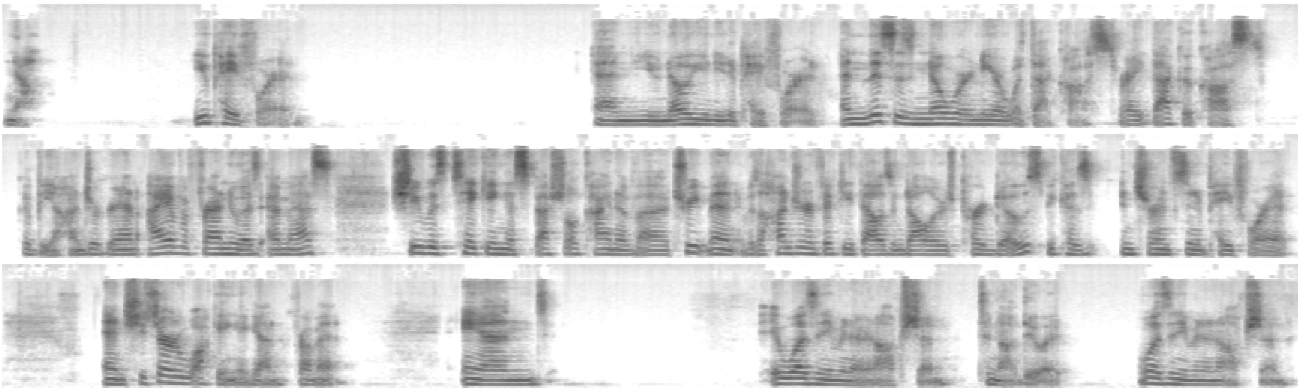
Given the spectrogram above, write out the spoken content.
no, you pay for it and you know you need to pay for it. And this is nowhere near what that costs, right? That could cost could be a hundred grand. I have a friend who has MS. She was taking a special kind of a treatment. It was $150,000 per dose because insurance didn't pay for it. And she started walking again from it. And it wasn't even an option to not do it. It wasn't even an option.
